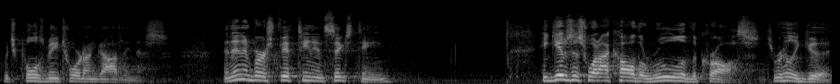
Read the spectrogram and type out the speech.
which pulls me toward ungodliness. And then in verse 15 and 16, he gives us what I call the rule of the cross. It's really good.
